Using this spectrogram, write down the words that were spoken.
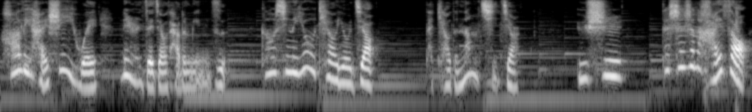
哈利还是以为那人在叫他的名字，高兴的又跳又叫。他跳得那么起劲儿，于是他身上的海藻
